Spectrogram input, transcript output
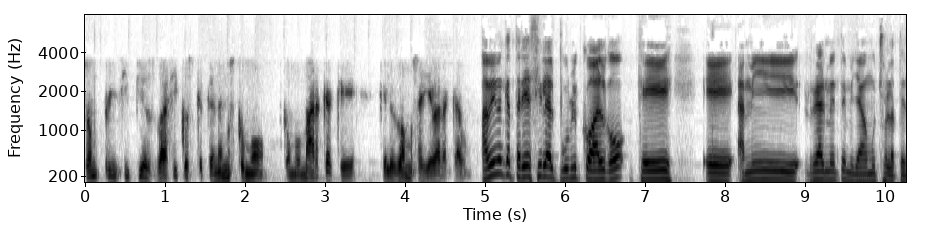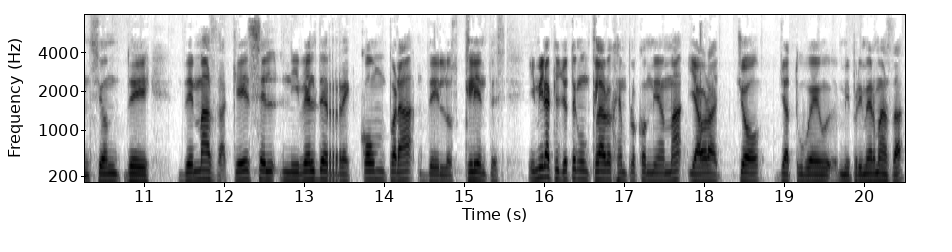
son principios básicos que tenemos como, como marca que, que los vamos a llevar a cabo. A mí me encantaría decirle al público algo que eh, a mí realmente me llama mucho la atención de, Mazda, que es el nivel de recompra de los clientes. Y mira que yo tengo un claro ejemplo con mi mamá y ahora yo ya tuve mi primer Mazda,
